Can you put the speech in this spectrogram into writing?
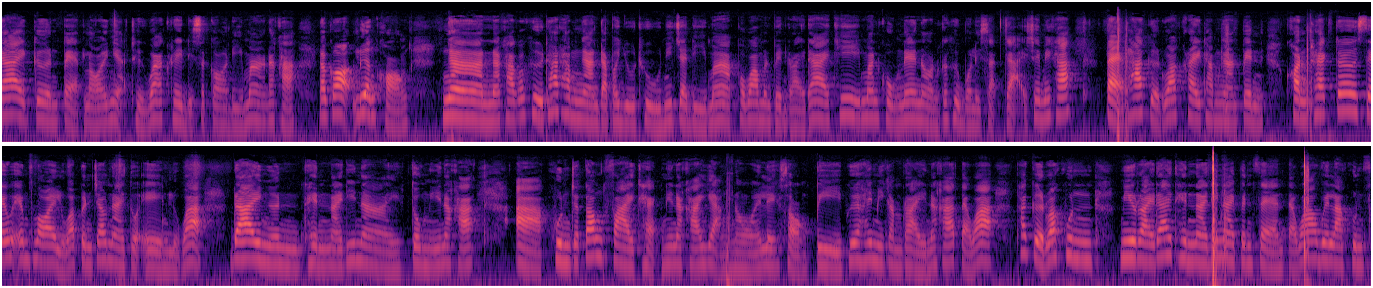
ได้เกิน 800 เนี่ย ถือว่าเครดิตสกอร์ดีมากนะคะ แล้วก็เรื่องของงานนะคะ ก็คือถ้าทำงาน W2 นี่จะดีมาก เพราะว่ามันเป็นรายได้ที่มั่นคงแน่นอนก็คือบริษัทจ่ายใช่ไหมคะ แต่ถ้าเกิดว่าใครทำงานเป็น contractor self employed หรือว่าเป็นเจ้านายตัวเอง หรือว่าได้เงิน 1099 ตรงนี้นะคะอ่าคุณจะต้องไฟล์แท็กนี่นะคะ อย่างน้อยเลย 2 ปีเพื่อให้มีกำไรนะคะ แต่ว่าถ้าเกิดว่าคุณมีรายได้ 10 9 9 เป็นแสน แต่ว่าเวลาคุณไฟ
